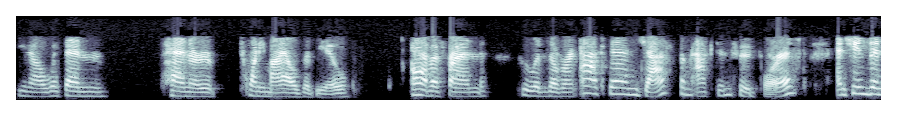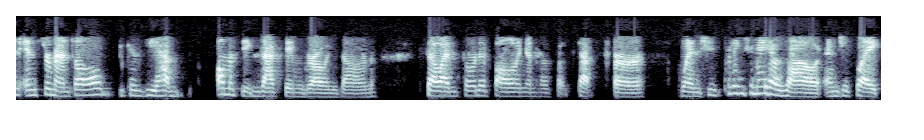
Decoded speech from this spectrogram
you know, within 10 or 20 miles of you. I have a friend who lives over in Acton, Jess from Acton Food Forest, and she's been instrumental because we have almost the exact same growing zone. So I'm sort of following in her footsteps for when she's putting tomatoes out and just like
